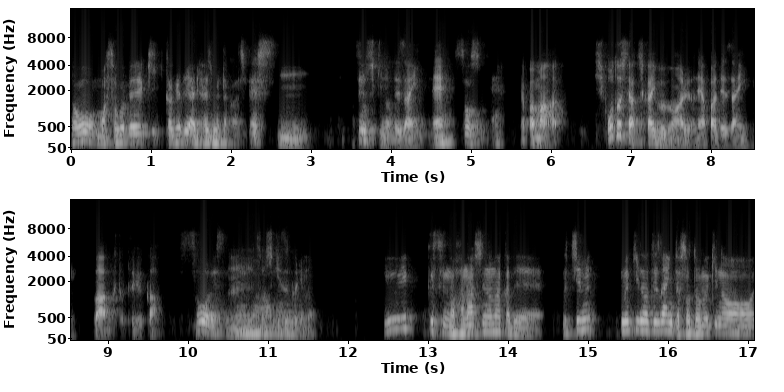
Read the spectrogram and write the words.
のを、まあ、そこできっかけでやり始めた感じです。うん。組織のデザインね。そうですね。やっぱまあ、仕事としては近い部分あるよね。やっぱデザインワークとというか、そうですね。うん、まあ組織づくりも。UX の話の中で、内向きのデザインと外向きの、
